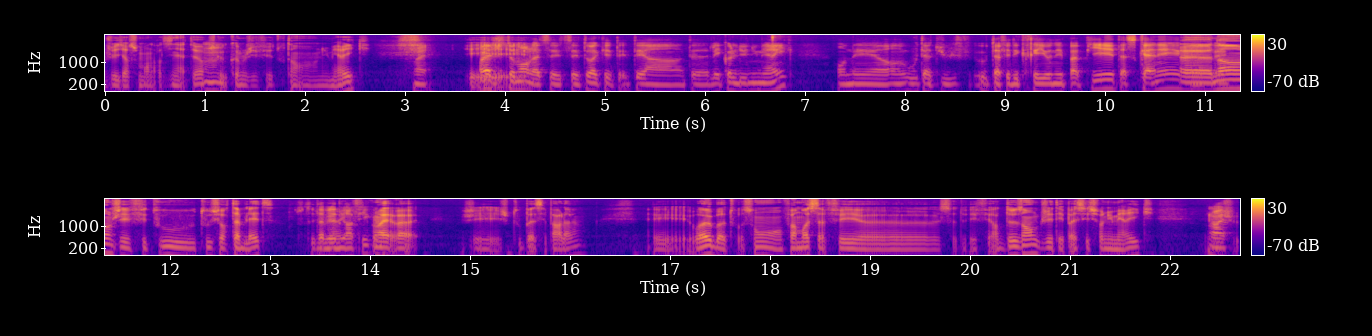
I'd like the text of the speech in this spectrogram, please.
je vais dire sur mon ordinateur, parce Mm. que comme j'ai fait tout en numérique. Ouais. Et- Ouais, justement, là, c'est toi qui étais à l'école du numérique. On est euh, où t'as t'as fait des crayonnés papier, t'as scanné. Euh, non, j'ai fait tout, tout sur tablette. Tout Tablette numérique. graphique, Ouais, ouais. J'ai tout passé par là. Et ouais, bah de toute façon, enfin moi ça fait, euh, ça devait faire deux ans que j'étais passé sur numérique. Et Ouais. je- Tu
